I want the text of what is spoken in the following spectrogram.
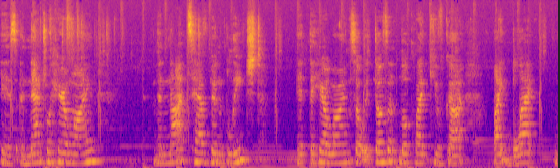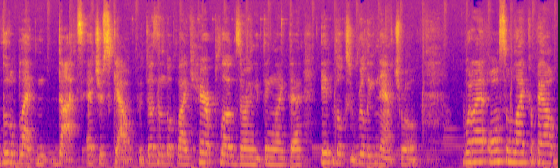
is a natural hairline. The knots have been bleached at the hairline so it doesn't look like you've got like black little black dots at your scalp. It doesn't look like hair plugs or anything like that. It looks really natural. What I also like about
